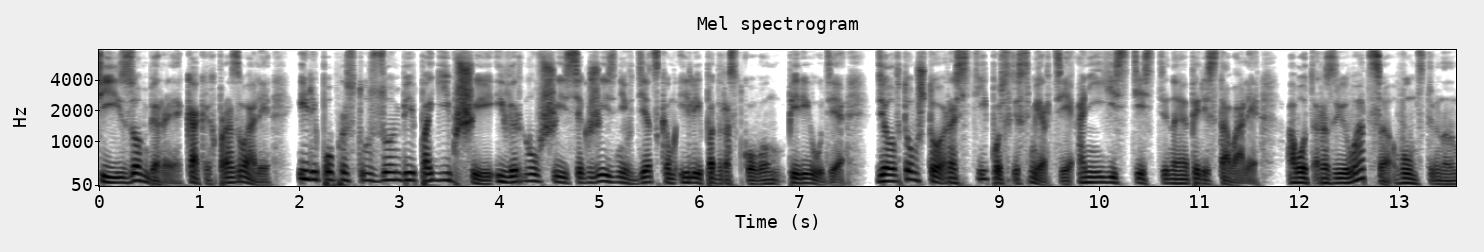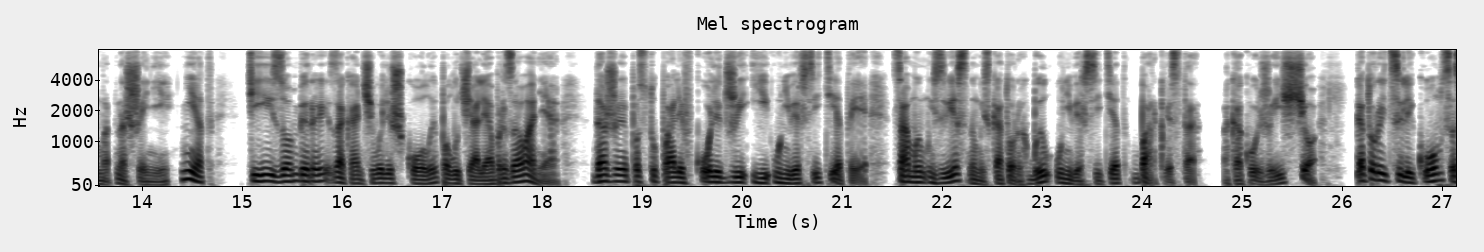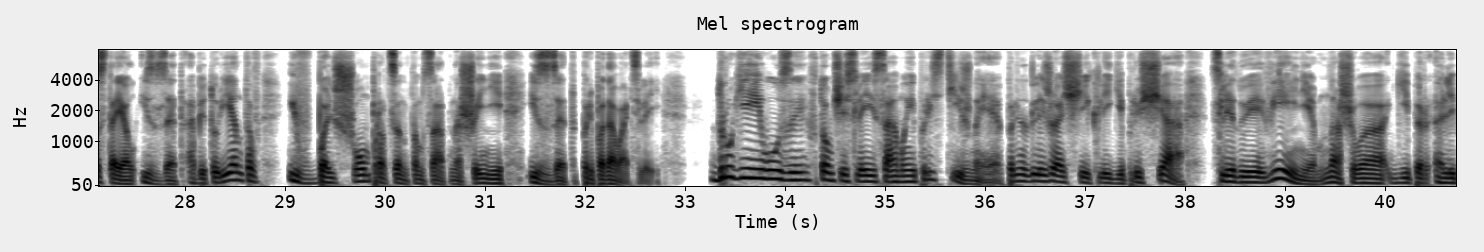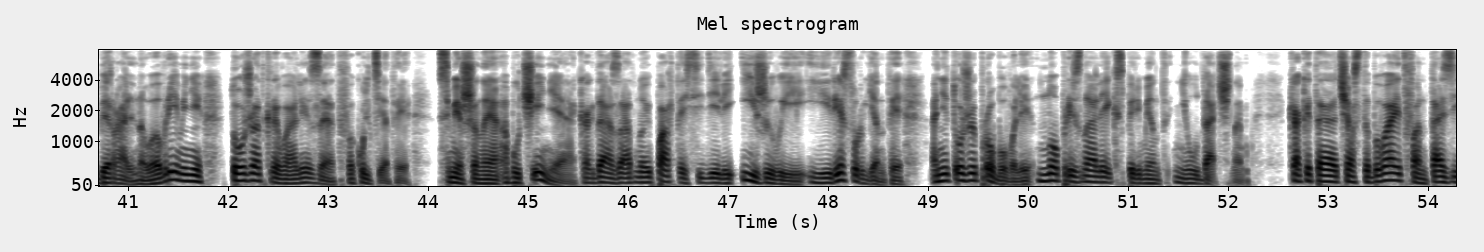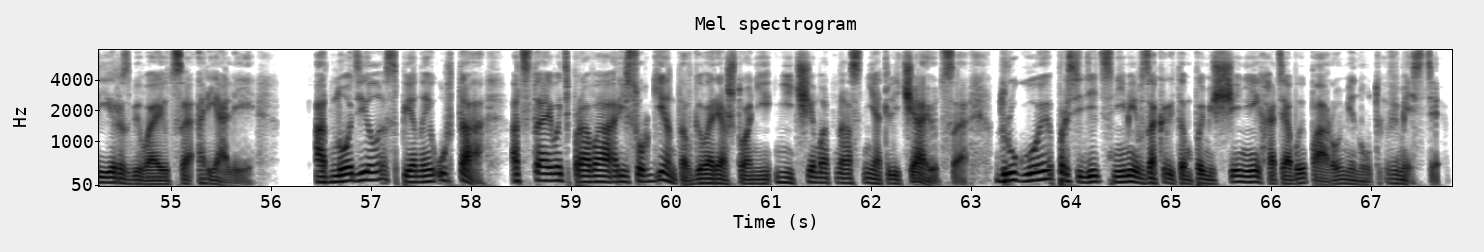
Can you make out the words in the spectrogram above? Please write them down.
Ти-зомберы, как их прозвали, или попросту зомби погибшие и вернувшиеся к жизни в детском или подростковом периоде. Дело в том, что расти после смерти они естественно переставали, а вот развиваться в умственном отношении нет. Ти-зомберы заканчивали школы, получали образование, даже поступали в колледжи и университеты, самым известным из которых был университет Барквиста. А какой же еще? который целиком состоял из Z-абитуриентов и в большом процентном соотношении из Z-преподавателей. Другие вузы, в том числе и самые престижные, принадлежащие к Лиге Плюща, следуя веяниям нашего гиперлиберального времени, тоже открывали Z-факультеты. Смешанное обучение, когда за одной партой сидели и живые, и ресургенты, они тоже пробовали, но признали эксперимент неудачным. Как это часто бывает, фантазии разбиваются о реалии. Одно дело с пеной у рта отстаивать права ресургентов, говоря, что они ничем от нас не отличаются. Другое просидеть с ними в закрытом помещении хотя бы пару минут вместе.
